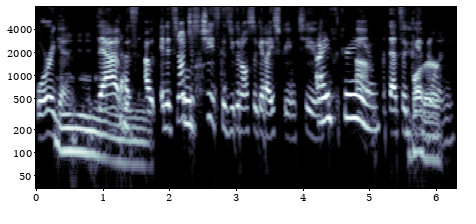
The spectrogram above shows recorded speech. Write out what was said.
Oregon. Mm. That was out, and it's not Oof. just cheese because you can also get ice cream too. Ice cream, um, but that's a good one.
